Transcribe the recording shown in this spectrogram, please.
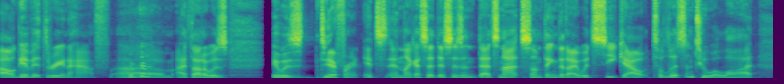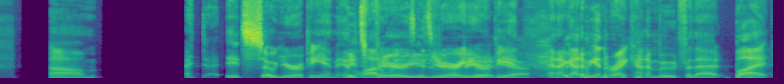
I'll give it three and a half. Um, I thought it was it was different. It's and like I said, this isn't that's not something that I would seek out to listen to a lot. Um, I, it's so European in It's a lot of very ways. It's very European, European, yeah. and I got to be in the right kind of mood for that. But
